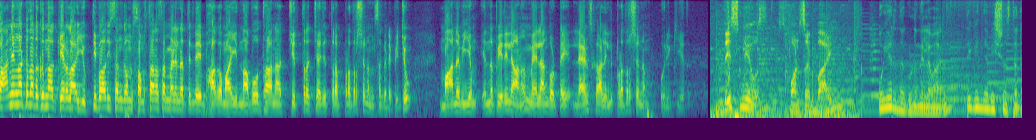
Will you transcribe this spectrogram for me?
കാഞ്ഞങ്ങാട്ട് നടക്കുന്ന കേരള യുക്തിവാദി സംഘം സംസ്ഥാന സമ്മേളനത്തിന്റെ ഭാഗമായി നവോത്ഥാന ചിത്രചരിത്ര പ്രദർശനം സംഘടിപ്പിച്ചു. മാനവീയം എന്ന പേരിലാണ് മേലാങ്കോട്ടെ ലാൻഡ്സ് ഹാളിൽ പ്രദർശനം ഒരുക്കിയത്. ദിസ് ന്യൂസ് സ്പോൺസർഡ് ബൈ ഉയർന്ന ഗുണനിലവാരം തികഞ്ഞ വിശ്വസ്തത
